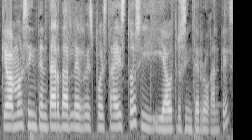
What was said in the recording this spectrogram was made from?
que vamos a intentar darle respuesta a estos y a otros interrogantes.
